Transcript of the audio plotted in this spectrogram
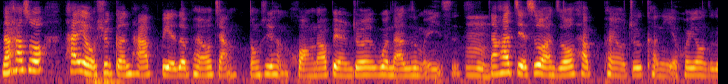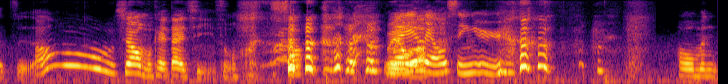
然后他说他有去跟他别的朋友讲东西很慌，然后别人就会问他是什么意思。嗯，然后他解释完之后，他朋友就可能也会用这个字哦。希望我们可以带起什么？没流行语。哦，我们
